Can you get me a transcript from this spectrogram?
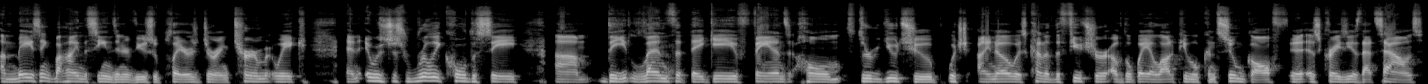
amazing behind the scenes interviews with players during tournament week. And it was just really cool to see um, the lens that they gave fans at home through YouTube, which I know is kind of the future of the way a lot of people consume golf, as crazy as that sounds.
